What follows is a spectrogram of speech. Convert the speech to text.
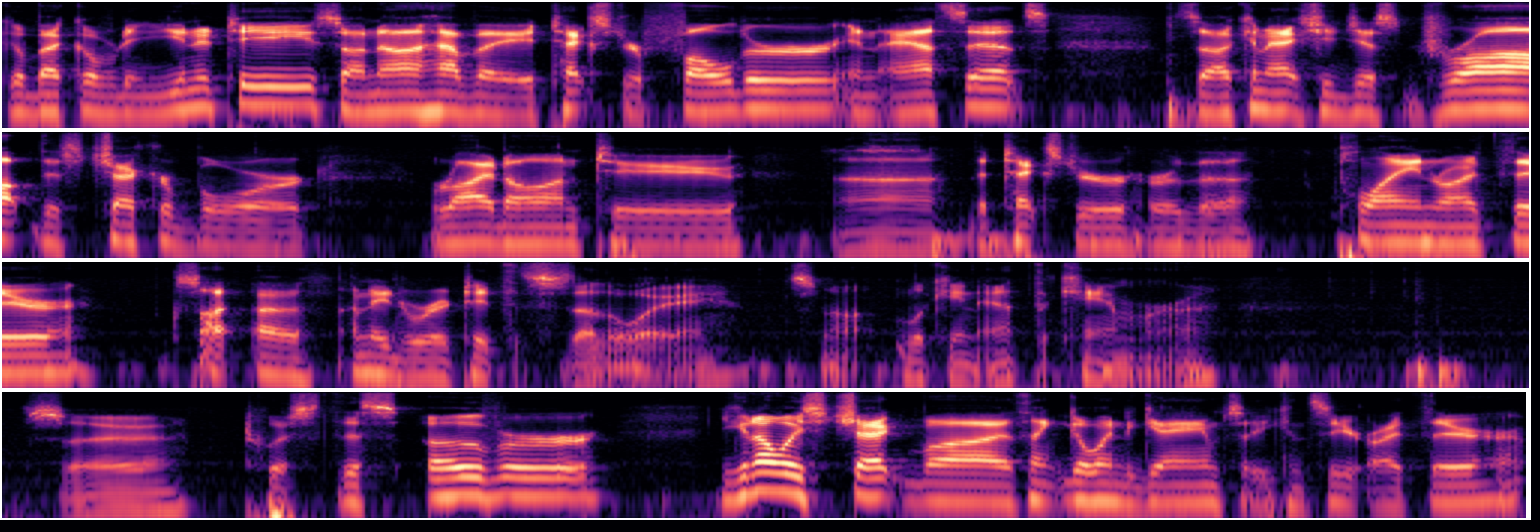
Go back over to Unity. So now I have a texture folder in assets. So I can actually just drop this checkerboard right onto uh, the texture or the plane right there. Like, uh, I need to rotate this the other way. It's not looking at the camera. So twist this over. You can always check by, I think, going to game so you can see it right there.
